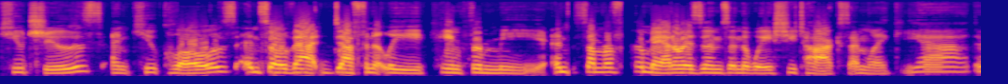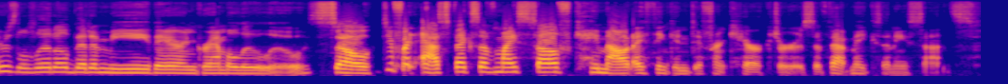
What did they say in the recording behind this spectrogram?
cute shoes and cute clothes. And so that definitely came from me. And some of her mannerisms and the way she talks, I'm like, yeah, there's a little bit of me there in Grandma Lulu. So different aspects of myself came out, I think, in different characters, if that makes any sense.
